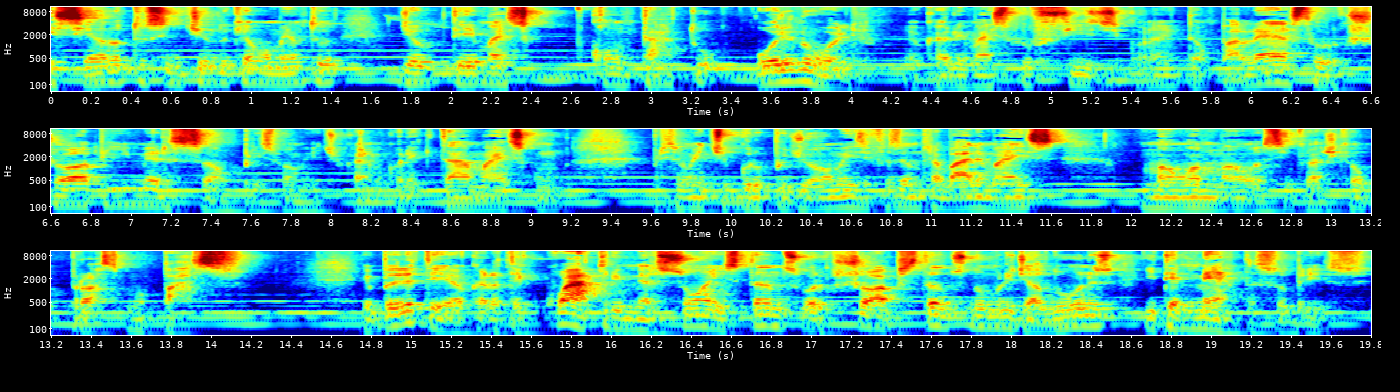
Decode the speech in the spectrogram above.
esse ano eu tô sentindo que é o momento de eu ter mais contato olho no olho. Eu quero ir mais pro físico, né? Então, palestra, workshop e imersão, principalmente. Eu quero me conectar mais com, principalmente, o grupo de homens e fazer um trabalho mais mão a mão, assim, que eu acho que é o próximo passo. Eu poderia ter, eu quero ter quatro imersões, tantos workshops, tantos número de alunos e ter metas sobre isso.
